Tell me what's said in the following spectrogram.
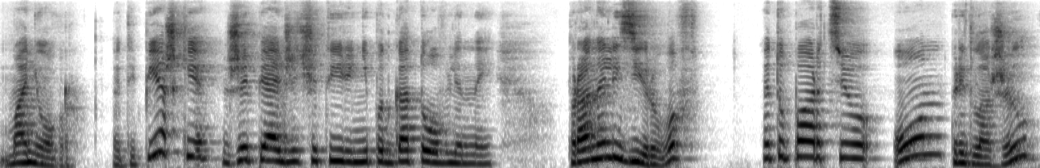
маневр этой пешки g5, g4 неподготовленный. Проанализировав эту партию, он предложил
